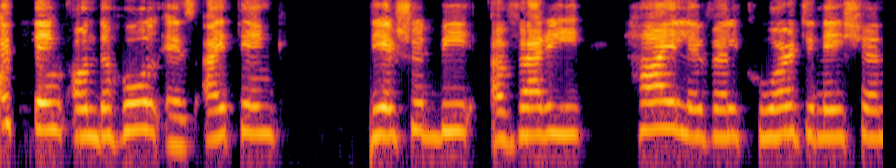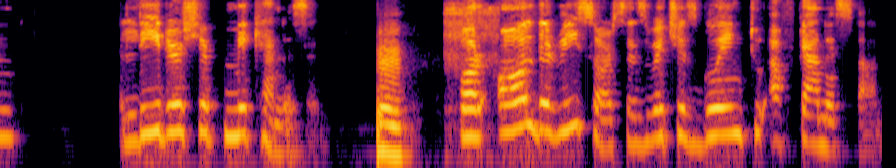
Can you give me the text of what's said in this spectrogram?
fifth thing on the whole is i think there should be a very high level coordination leadership mechanism mm. for all the resources which is going to Afghanistan.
